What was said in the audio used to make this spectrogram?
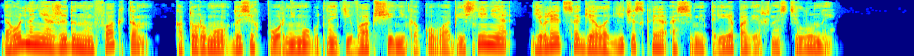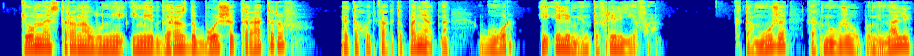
Довольно неожиданным фактом, которому до сих пор не могут найти вообще никакого объяснения, является геологическая асимметрия поверхности Луны. Темная сторона Луны имеет гораздо больше кратеров, это хоть как-то понятно, гор и элементов рельефа. К тому же, как мы уже упоминали,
